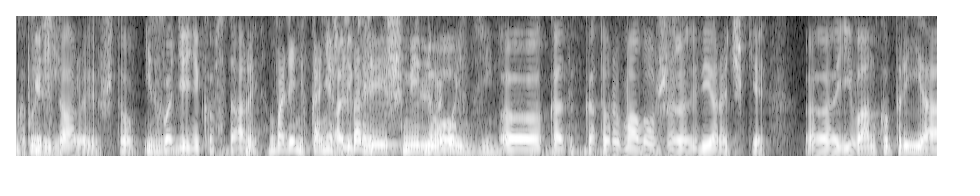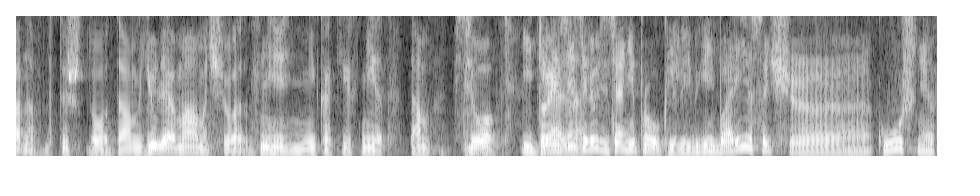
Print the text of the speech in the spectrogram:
Какие упыри. старые? Что? Из- Воденников старый? Воденев, конечно, Алексей старый. Шмелев, дорогой день. э, ко- который моложе Верочки, э, Иван Куприянов, да ты что, там Юлия Мамочева, не, никаких нет, там все То идеально. есть эти люди тебя не прокляли. Евгений Борисович, э, Кушнер.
